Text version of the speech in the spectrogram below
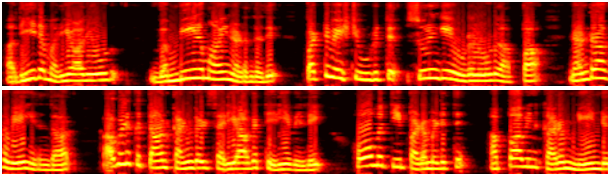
அதீத மரியாதையோடு கம்பீரமாய் நடந்தது. பட்டு வேஷ்டி உடுத்து சுருங்கிய உடலோடு அப்பா நன்றாகவே இருந்தார். அவளுக்கு தான் கண்கள் சரியாக தெரியவில்லை. ஹோமத்தீ பழமெடுத்து அப்பாவின் கரம் நீண்டு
